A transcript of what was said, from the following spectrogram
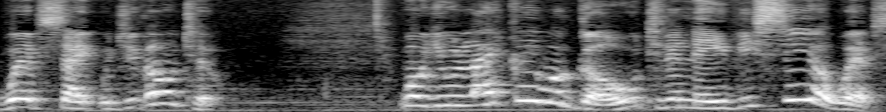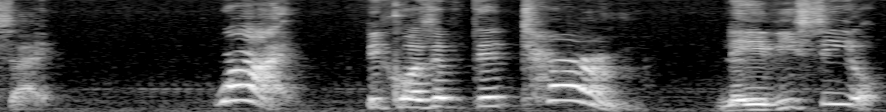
website would you go to? Well, you likely will go to the Navy SEAL website. Why? Because of the term Navy SEAL.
